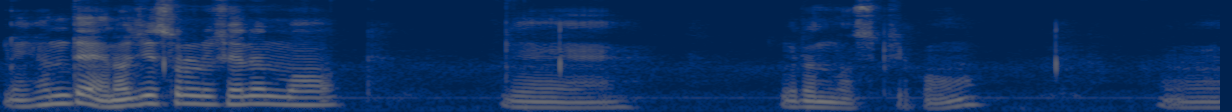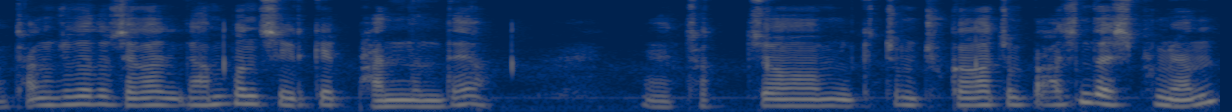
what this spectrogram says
네, 현대 에너지 솔루션은 뭐 예, 이런 모습이고 어, 장중에도 제가 한 번씩 이렇게 봤는데요. 예, 저점 이렇게 좀 주가가 좀 빠진다 싶으면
